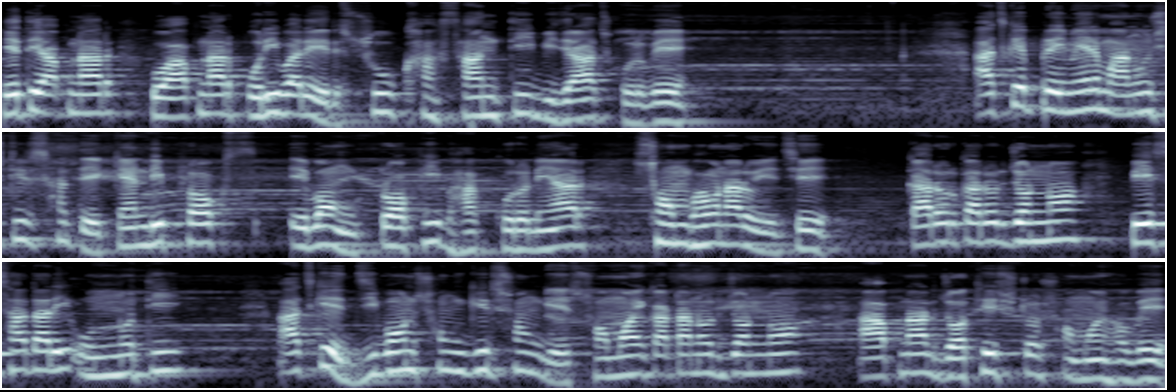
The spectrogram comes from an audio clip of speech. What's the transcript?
এতে আপনার ও আপনার পরিবারের সুখ, শান্তি বিরাজ করবে। আজকে প্রেমের মানুষটির সাথে ক্যান্ডি ফ্লক্স এবং ট্রফি ভাগ করে নেওয়ার সম্ভাবনা রয়েছে। কারোর কারোর জন্য পেশাদারি উন্নতি আজকে জীবন সঙ্গীর সঙ্গে সময় কাটানোর জন্য আপনার যথেষ্ট সময় হবে।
